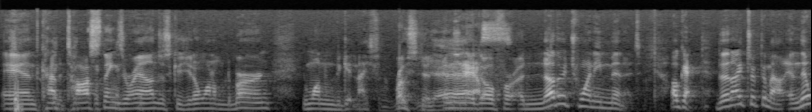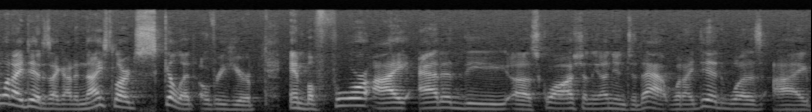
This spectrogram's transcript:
and kind of tossed things around just because you don't want them to burn. You want them to get nice and roasted, and then they go for another 20 minutes. Okay, then I took them out, and then what I did is I got a nice large skillet over here, and before I added the uh, squash and the onion to that, what I did was I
